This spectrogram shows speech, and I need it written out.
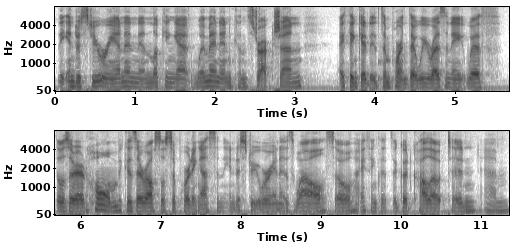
the industry we're in and, and looking at women in construction, I think it, it's important that we resonate with those that are at home because they're also supporting us in the industry we're in as well. So I think that's a good call out to um,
